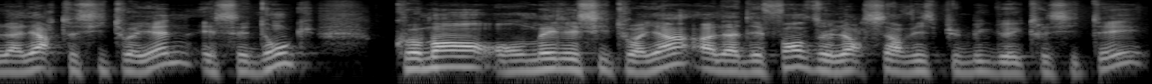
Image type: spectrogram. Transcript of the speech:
l'alerte citoyenne, et c'est donc comment on met les citoyens à la défense de leur service public d'électricité,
